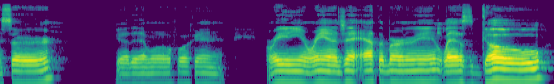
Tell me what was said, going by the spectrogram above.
sir. Got that motherfucking Radiant Ramjet afterburner in. Let's go.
